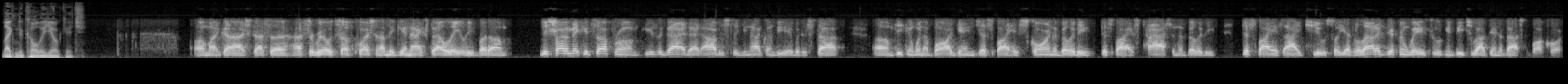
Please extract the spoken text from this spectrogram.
like Nikola Jokic? Oh my gosh, that's a that's a real tough question. I've been getting asked that lately, but um, just try to make it tough for him. He's a guy that obviously you're not going to be able to stop. Um, he can win a ball game just by his scoring ability, just by his passing ability, just by his IQ. So he has a lot of different ways who can beat you out there in the basketball court.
